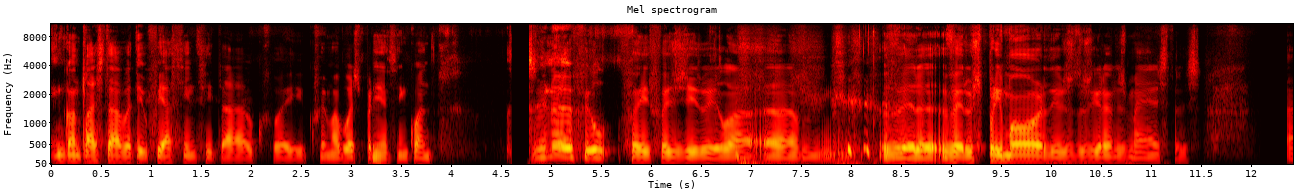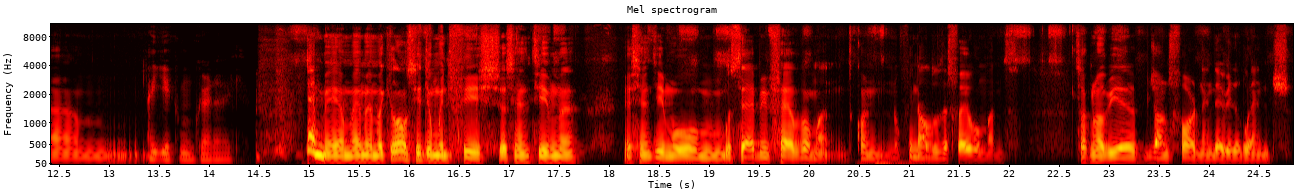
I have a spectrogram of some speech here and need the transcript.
enquanto lá estava, tipo, fui à síntese e tal, que foi, que foi uma boa experiência enquanto cinéfilo. Foi, foi giro ir lá ahm, ver, ver os primórdios dos grandes mestres. Ahm, Aí é como caralho. é mesmo, é mesmo. Aquilo é um sítio muito fixe. Eu senti-me eu senti-me o, o Sammy Fableman quando, no final do The Fablemans. Só que não havia John Ford nem David Lynch,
